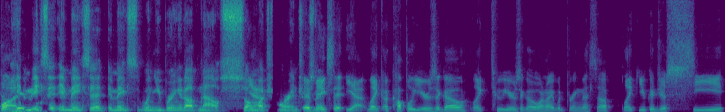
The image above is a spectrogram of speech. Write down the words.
But it makes it it makes it it makes when you bring it up now so yeah, much more interesting. It makes it yeah, like a couple years ago, like 2 years ago when I would bring this up, like you could just see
